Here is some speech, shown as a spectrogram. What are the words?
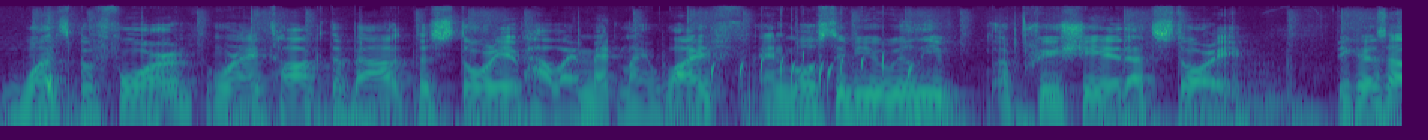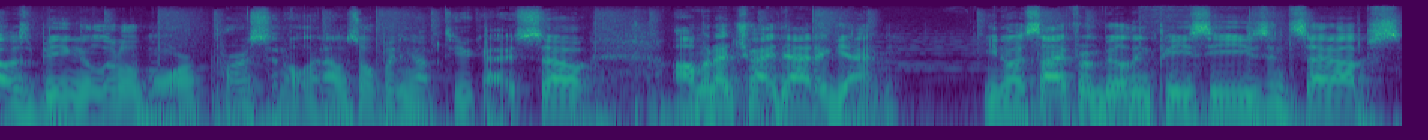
once before when I talked about the story of how I met my wife, and most of you really appreciated that story because I was being a little more personal and I was opening up to you guys. So I'm gonna try that again. You know, aside from building PCs and setups,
